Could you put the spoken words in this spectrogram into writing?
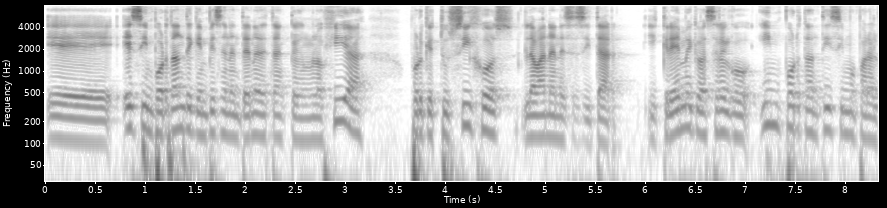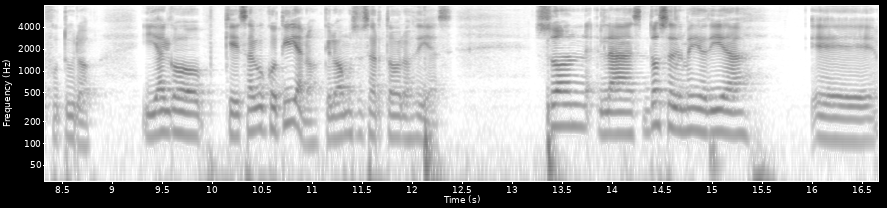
eh, es importante que empiecen a entender esta tecnología porque tus hijos la van a necesitar. Y créeme que va a ser algo importantísimo para el futuro. Y algo que es algo cotidiano, que lo vamos a usar todos los días. Son las 12 del mediodía. Eh,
